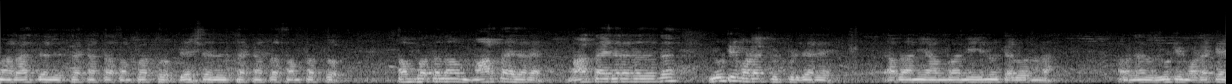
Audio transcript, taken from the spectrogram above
ನಮ್ಮ ರಾಜ್ಯದಲ್ಲಿರ್ತಕ್ಕಂಥ ಸಂಪತ್ತು ದೇಶದಲ್ಲಿರ್ತಕ್ಕಂಥ ಸಂಪತ್ತು ಸಂಪತ್ತನ್ನು ಮಾರ್ತಾ ಇದ್ದಾರೆ ಮಾರ್ತಾ ಇದ್ದಾರೆ ಅನ್ನೋದ್ರಿಂದ ಲೂಟಿ ಮಾಡೋಕ್ಕೆ ಬಿಟ್ಬಿಟ್ಟಿದ್ದಾರೆ ಅದಾನಿ ಅಂಬಾನಿ ಇನ್ನೂ ಕೆಲವ್ರನ್ನ ಅವನ್ನೆಲ್ಲ ಲೂಟಿ ಮಾಡೋಕ್ಕೆ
